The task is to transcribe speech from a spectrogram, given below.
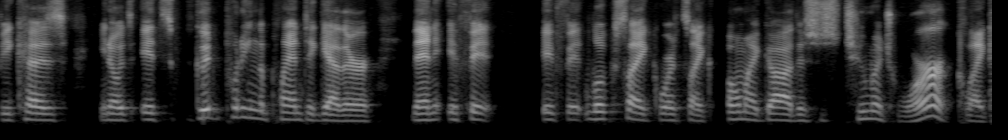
because you know it's it's good putting the plan together. Then if it if it looks like where it's like oh my god this is too much work. Like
